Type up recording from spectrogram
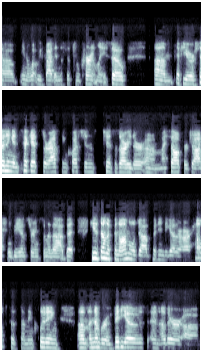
uh, you know what we've got in the system currently. So um, if you're sending in tickets or asking questions, chances are either um, myself or Josh will be answering some of that. But he's done a phenomenal job putting together our help system, including um, a number of videos and other um,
